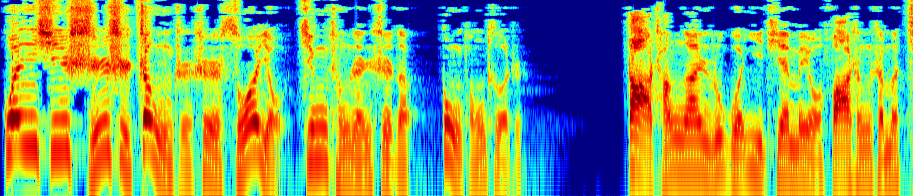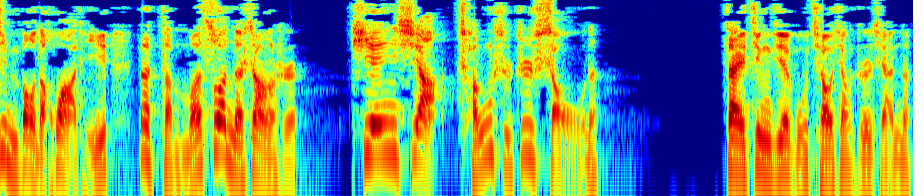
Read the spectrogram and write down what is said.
关心时事政治是所有京城人士的共同特质。大长安如果一天没有发生什么劲爆的话题，那怎么算得上是天下城市之首呢？在进阶鼓敲响之前呢，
